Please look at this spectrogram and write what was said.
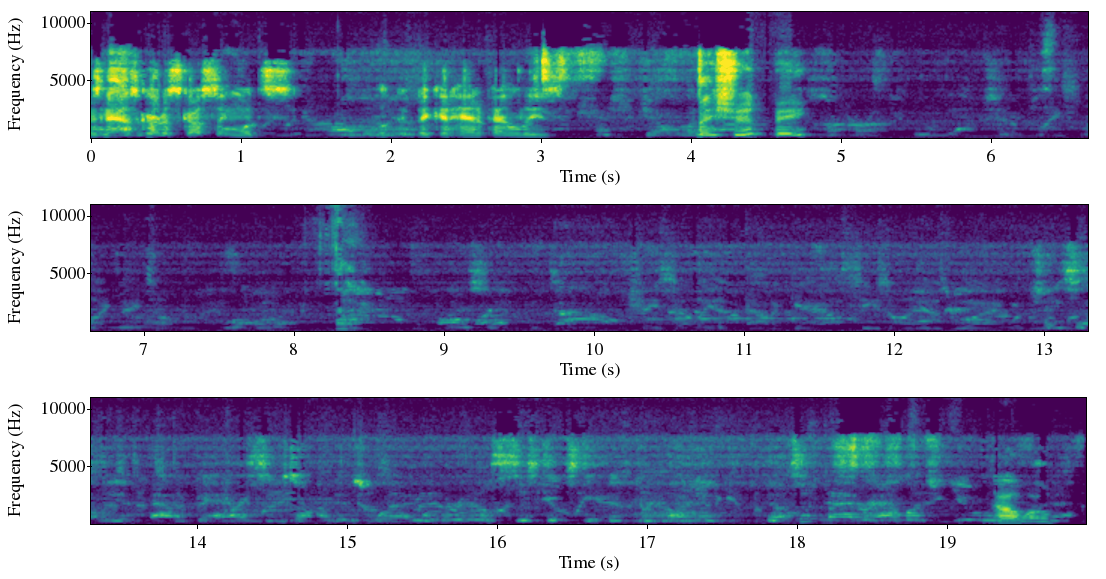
Is NASCAR discussing what's what they could hand penalties? They should be. On his way with a assistance to victory lane. Doesn't matter how much you Oh well.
